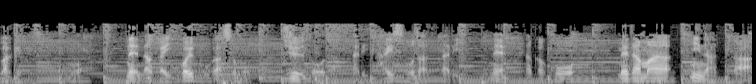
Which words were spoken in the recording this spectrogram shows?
う、わけですけども、ね、なんか一個一個がその、柔道だったり、体操だったり、ね、なんかこう、目玉になった、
